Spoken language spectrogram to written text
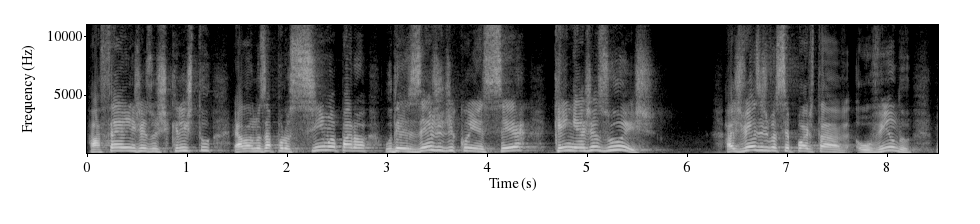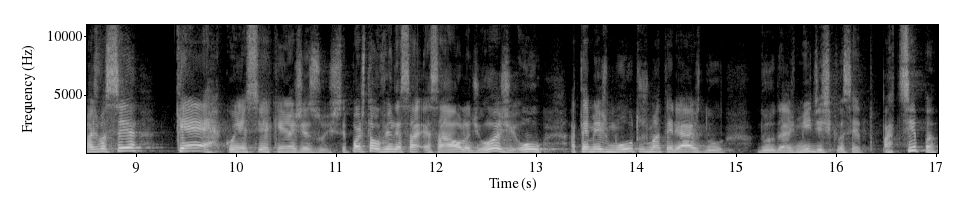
A fé em Jesus Cristo, ela nos aproxima para o desejo de conhecer quem é Jesus. Às vezes você pode estar ouvindo, mas você quer conhecer quem é Jesus. Você pode estar ouvindo essa, essa aula de hoje, ou até mesmo outros materiais do, do, das mídias que você participa,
